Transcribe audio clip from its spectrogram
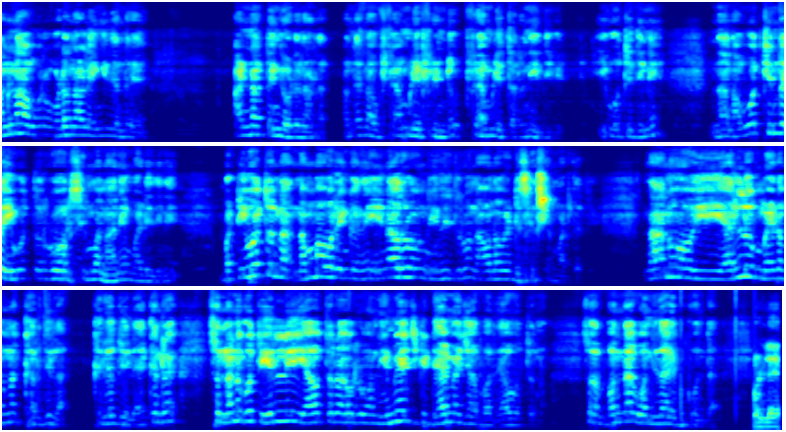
ನನ್ನ ಅವರ ಒಡನಾಳ ಹೆಂಗಿದೆ ಅಂದರೆ ಅಣ್ಣ ತಂಗಿ ಒಡನಾಳ. ಅಂದರೆ ನಾವು ಫ್ಯಾಮಿಲಿ ಫ್ರೆಂಡು ಫ್ಯಾಮಿಲಿ ಥರನೇ ಇದ್ದೀವಿ. ಇವತ್ತಿದ್ದೀನಿ. ನಾನು ಅವತ್ತಿಂದ ಇವತ್ತವರೆಗೂ ಅವ್ರ ಸಿನಿಮಾ ನಾನೇ ಮಾಡಿದ್ದೀನಿ. ಬಟ್ ಇವತ್ತು ನಮ್ಮವ್ರು ಹೆಂಗಂದ್ರೆ ಏನಾದರೂ ಒಂದು ಇದಿದ್ರು ನಾವು ನಾವೇ ಡಿಸ್ಕಷನ್ ಮಾಡ್ತಾಯಿದ್ವಿ ನಾನು ಈ ಎಲ್ಲೂ ಮೇಡಮ್ನ ಕರೆದಿಲ್ಲ ಕರೆಯೋದಿಲ್ಲ ಯಾಕಂದರೆ ಸೊ ನನಗೆ ಗೊತ್ತು ಎಲ್ಲಿ ಯಾವ ಥರ ಅವರು ಒಂದು ಇಮೇಜ್ಗೆ ಡ್ಯಾಮೇಜ್ ಆಗಬಾರ್ದು ಯಾವತ್ತೂ ಸೊ ಅವ್ರು ಬಂದಾಗ ಒಂದು ಇದಾಗಬೇಕು ಅಂತ. ಒಳ್ಳೆ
